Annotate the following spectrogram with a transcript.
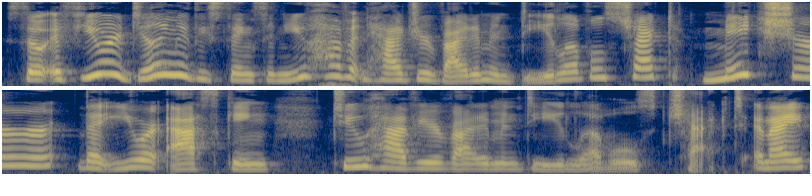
So, if you are dealing with these things and you haven't had your vitamin D levels checked, make sure that you are asking to have your vitamin D levels checked. And I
